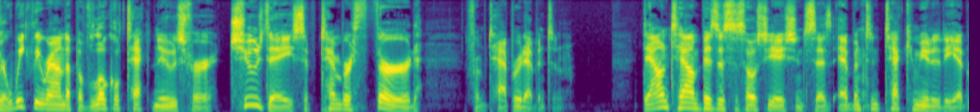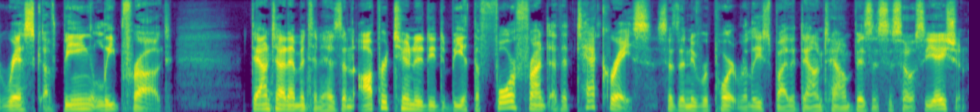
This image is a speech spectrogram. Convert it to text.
your weekly roundup of local tech news for Tuesday, September 3rd from Taproot Edmonton. Downtown Business Association says Edmonton tech community at risk of being leapfrogged. Downtown Edmonton has an opportunity to be at the forefront of the tech race, says a new report released by the Downtown Business Association.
